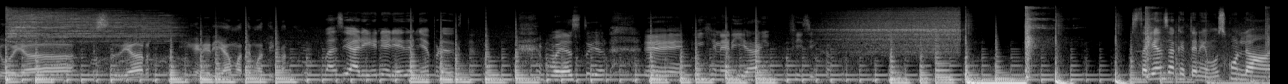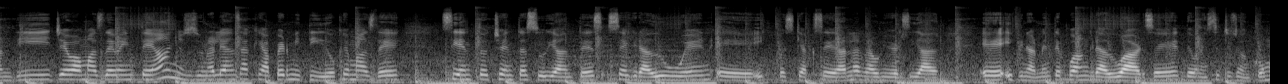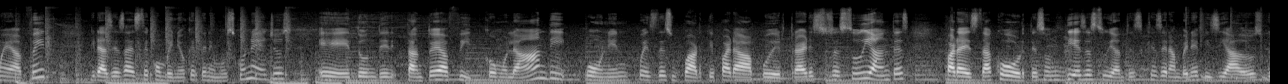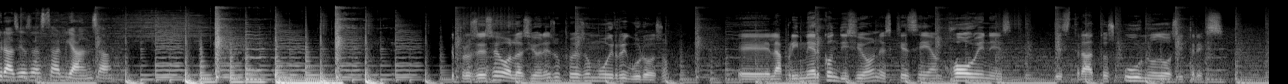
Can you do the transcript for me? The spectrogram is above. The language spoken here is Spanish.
Voy a estudiar ingeniería matemática. Voy a estudiar ingeniería y diseño de producto. Voy a estudiar eh, ingeniería en física. Esta alianza que tenemos con la ANDI lleva más de 20 años, es una alianza que ha permitido que más de 180 estudiantes se gradúen eh, y pues que accedan a la universidad eh, y finalmente puedan graduarse de una institución como EAFIT gracias a este convenio que tenemos con ellos eh, donde tanto EAFIT como la ANDI ponen pues de su parte para poder traer estos estudiantes para esta cohorte son 10 estudiantes que serán beneficiados gracias a esta alianza. El proceso de evaluación es un proceso muy riguroso eh, la primera condición es que sean jóvenes de estratos 1, 2 y 3.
